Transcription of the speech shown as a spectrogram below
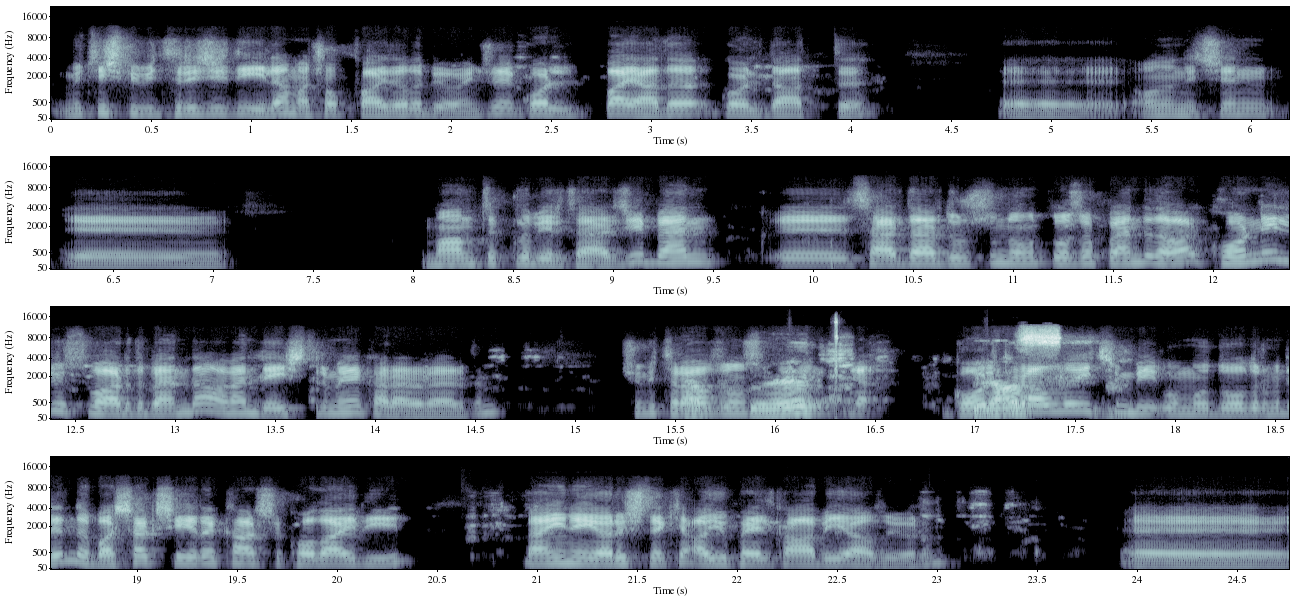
Müthiş bir bitirici değil ama çok faydalı bir oyuncu. E, Gol bayağı da gol de attı. Ee, onun için e, mantıklı bir tercih. Ben e, Serdar Dursun, Umut Bozok bende de var. Cornelius vardı bende ama ben değiştirmeye karar verdim. Çünkü Trabzonspor evet. ya, gol Biraz- krallığı için bir umudu olur mu dedim de Başakşehir'e karşı kolay değil. Ben yine yarıştaki Ayup El Kabi'yi alıyorum. Ee,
